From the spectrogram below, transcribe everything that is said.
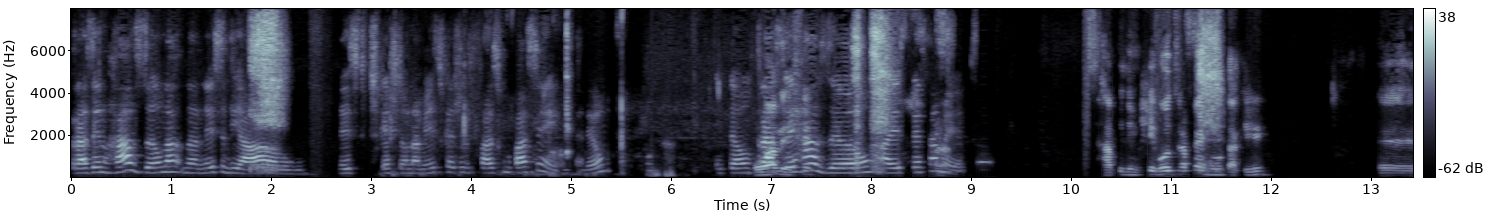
trazendo razão na, na, nesse diálogo, nesses questionamentos que a gente faz com o paciente, entendeu? Então, trazer razão a esse pensamento. Rapidinho, chegou outra pergunta aqui. É,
